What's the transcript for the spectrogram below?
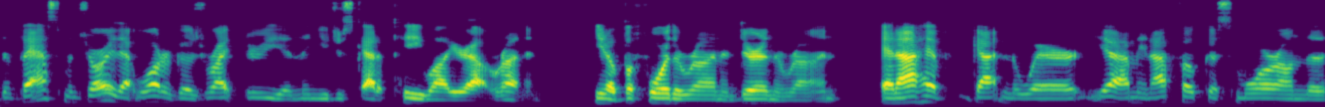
the vast majority of that water goes right through you and then you just got to pee while you're out running you know, before the run and during the run. And I have gotten to where, yeah, I mean, I focus more on the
